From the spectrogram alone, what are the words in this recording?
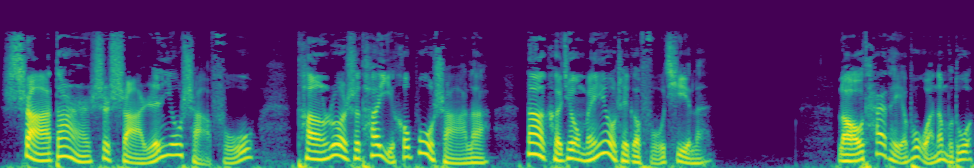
傻蛋儿是傻人有傻福，倘若是他以后不傻了，那可就没有这个福气了。”老太太也不管那么多，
